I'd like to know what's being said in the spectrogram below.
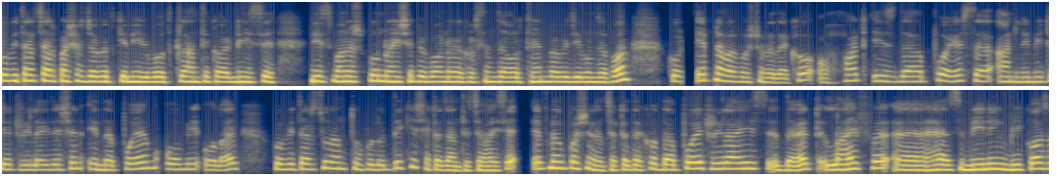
কবিতার চারপাশের জগৎকে নির্বোধ, ক্লান্তিকর, নিজ নিজ মানুষ পূর্ণ হিসেবে বর্ণনা করছেন যা অর্থহীনভাবে জীবনযাপন এফ নাম্বার প্রশ্নটা দেখো what is the poet's ultimate realization in the poem O me O life কবিতার চূড়ান্ত উপলব্ধি কি সেটা জানতে চাওয়া হয়েছে এফ নং প্রশ্নের আনসারটা দেখো the poet realize that life has meaning because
